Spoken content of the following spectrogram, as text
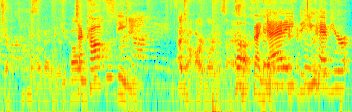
Tchaikovsky. Okay, did you call? Tchaikovsky. That's a hard word to say. Say, Daddy, do you have your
